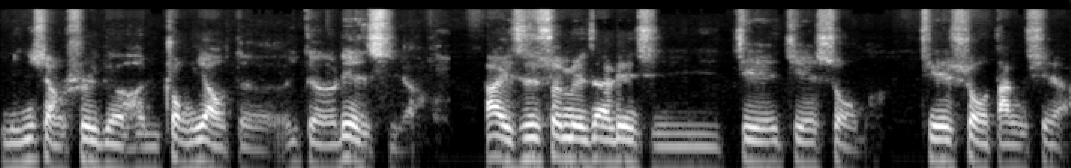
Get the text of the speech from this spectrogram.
冥想是一个很重要的一个练习啊，他也是顺便在练习接接受嘛，接受当下，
